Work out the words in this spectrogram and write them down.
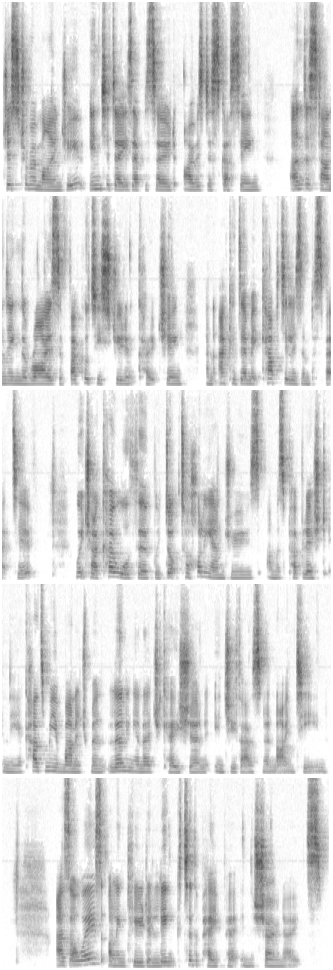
Just to remind you, in today's episode, I was discussing Understanding the Rise of Faculty Student Coaching and Academic Capitalism Perspective, which I co authored with Dr. Holly Andrews and was published in the Academy of Management, Learning and Education in 2019. As always, I'll include a link to the paper in the show notes.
